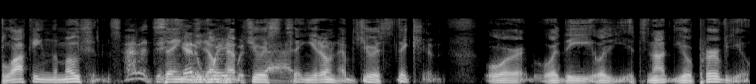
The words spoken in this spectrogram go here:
blocking the motions, How did they saying don't have juris- saying you don't have jurisdiction, or or the or it's not your purview.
